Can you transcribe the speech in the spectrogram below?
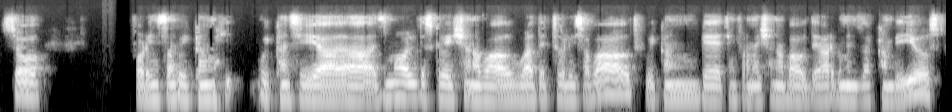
So for instance, we can we can see a small description about what the tool is about. We can get information about the arguments that can be used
